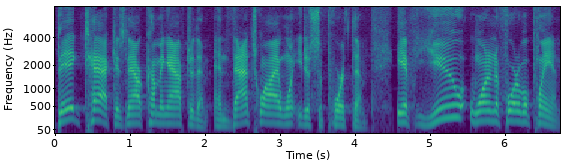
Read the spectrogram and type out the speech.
Big tech is now coming after them, and that's why I want you to support them. If you want an affordable plan,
